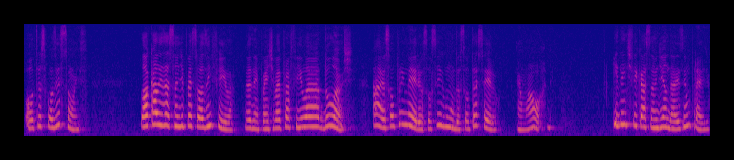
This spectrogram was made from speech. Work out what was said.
outras posições. Localização de pessoas em fila. Por exemplo, a gente vai para a fila do lanche. Ah, eu sou o primeiro, eu sou o segundo, eu sou o terceiro. É uma ordem. Identificação de andares em um prédio.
